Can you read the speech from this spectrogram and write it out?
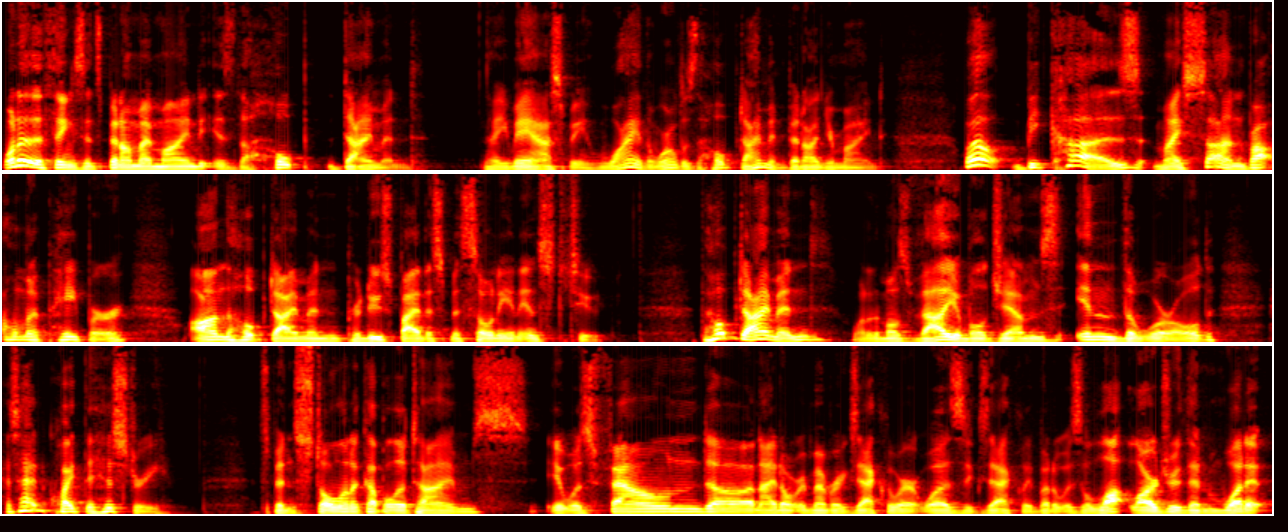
One of the things that's been on my mind is the Hope Diamond. Now, you may ask me, why in the world has the Hope Diamond been on your mind? Well, because my son brought home a paper on the Hope Diamond produced by the Smithsonian Institute. The Hope Diamond, one of the most valuable gems in the world, has had quite the history. It's been stolen a couple of times. It was found, uh, and I don't remember exactly where it was exactly, but it was a lot larger than what it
